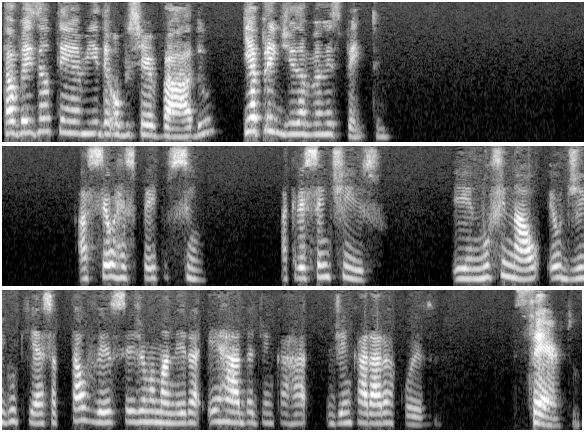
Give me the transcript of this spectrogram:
talvez eu tenha me observado e aprendido a meu respeito. A seu respeito, sim. Acrescente isso. E no final, eu digo que essa talvez seja uma maneira errada de encarar, de encarar a coisa. Certo.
